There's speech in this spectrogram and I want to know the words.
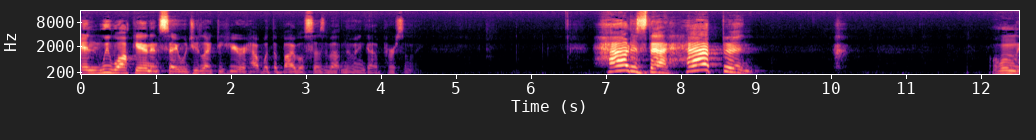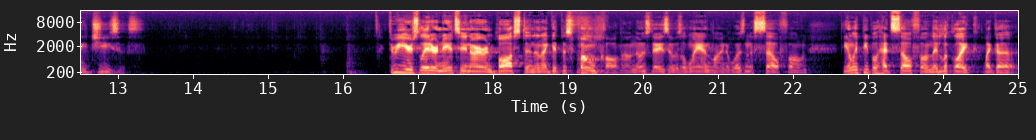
and we walk in and say, Would you like to hear how, what the Bible says about knowing God personally? How does that happen? Only Jesus. Three years later, Nancy and I are in Boston, and I get this phone call. Now, in those days, it was a landline, it wasn't a cell phone. The only people had cell phone, they looked like, like a,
